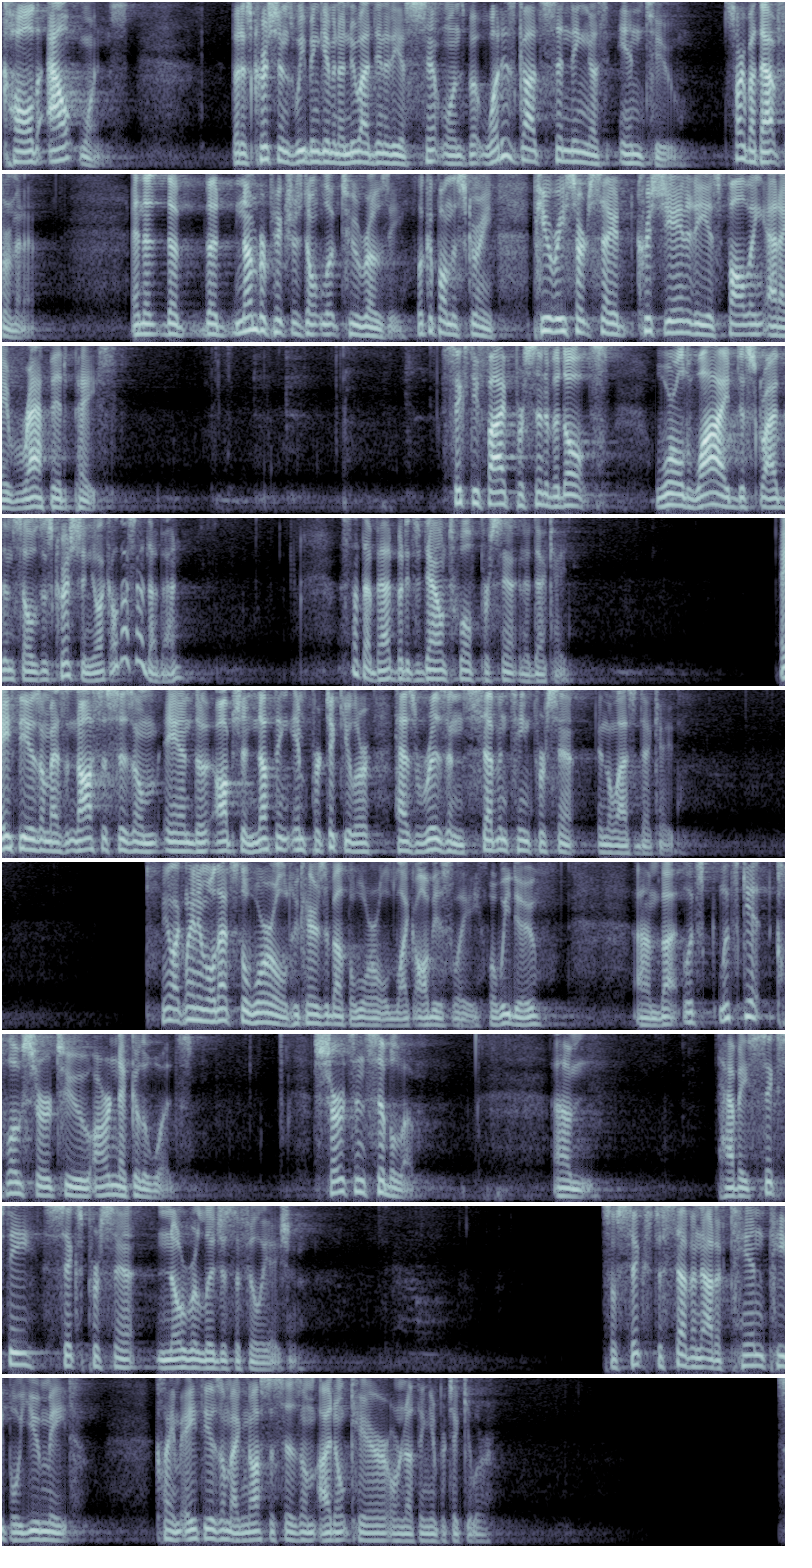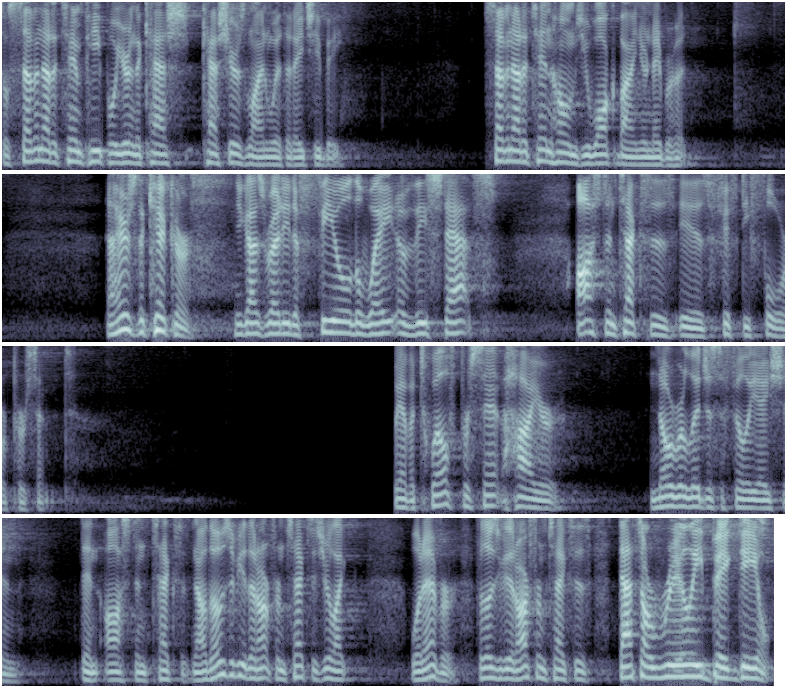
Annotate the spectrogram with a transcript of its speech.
Called out ones. But as Christians, we've been given a new identity as sent ones. But what is God sending us into? Let's talk about that for a minute. And the, the, the number pictures don't look too rosy. Look up on the screen. Pew Research said Christianity is falling at a rapid pace. 65% of adults worldwide describe themselves as Christian. You're like, oh, that's not that bad. That's not that bad, but it's down 12% in a decade. Atheism agnosticism and the option nothing in particular has risen 17% in the last decade. You're like, Landon, well, that's the world. Who cares about the world? Like, obviously, well, we do. Um, but let's, let's get closer to our neck of the woods. Schertz and Cibolo um, have a 66% no religious affiliation. So, six to seven out of 10 people you meet claim atheism, agnosticism, I don't care, or nothing in particular. So, seven out of 10 people you're in the cash, cashier's line with at HEB. Seven out of 10 homes you walk by in your neighborhood. Now, here's the kicker you guys ready to feel the weight of these stats? Austin, Texas is 54%. We have a 12% higher no religious affiliation than Austin, Texas. Now, those of you that aren't from Texas, you're like, whatever. For those of you that are from Texas, that's a really big deal.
